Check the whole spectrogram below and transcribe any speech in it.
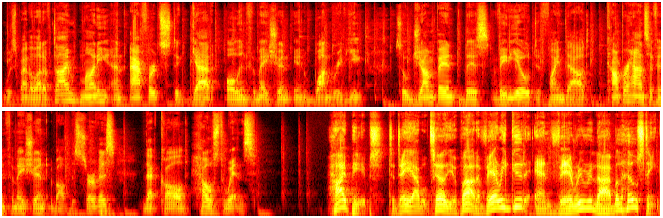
We spent a lot of time, money and efforts to get all information in one review. So jump into this video to find out comprehensive information about the service that called HostWinds. Hi peeps, today I will tell you about a very good and very reliable hosting.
